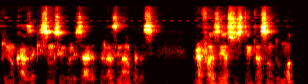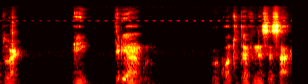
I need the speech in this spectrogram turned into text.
que no caso aqui são simbolizadas pelas lâmpadas, para fazer a sustentação do motor em triângulo, por quanto tempo necessário.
